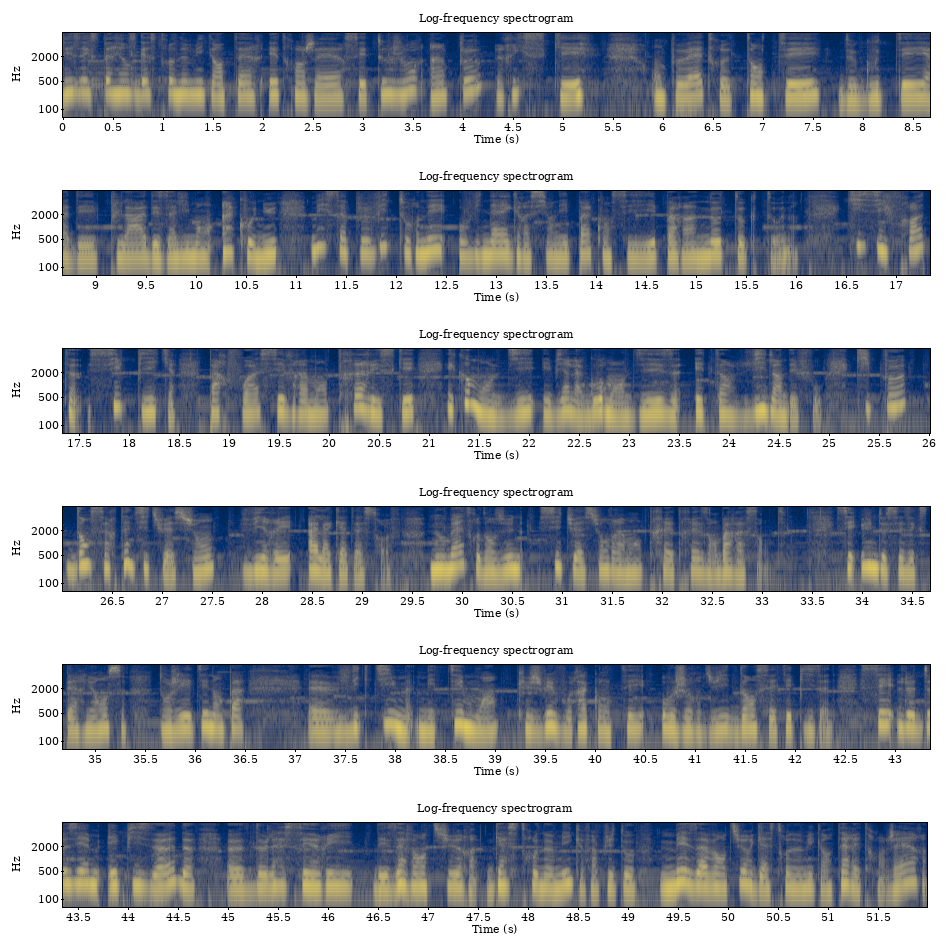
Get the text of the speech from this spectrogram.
Les expériences gastronomiques en terre étrangère, c'est toujours un peu risqué. On peut être tenté de goûter à des plats, des aliments inconnus, mais ça peut vite tourner au vinaigre si on n'est pas conseillé par un autochtone. Qui s'y frotte, s'y pique. Parfois, c'est vraiment très risqué et comme on le dit, eh bien la gourmandise est un vilain défaut qui peut dans certaines situations, virer à la catastrophe, nous mettre dans une situation vraiment très très embarrassante. C'est une de ces expériences dont j'ai été non pas euh, victime mais témoin que je vais vous raconter aujourd'hui dans cet épisode. C'est le deuxième épisode euh, de la série des aventures gastronomiques, enfin plutôt mes aventures gastronomiques en terre étrangère.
